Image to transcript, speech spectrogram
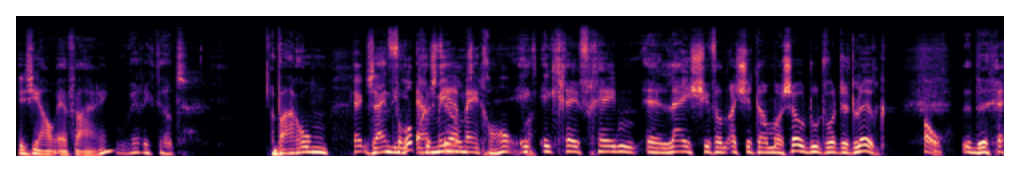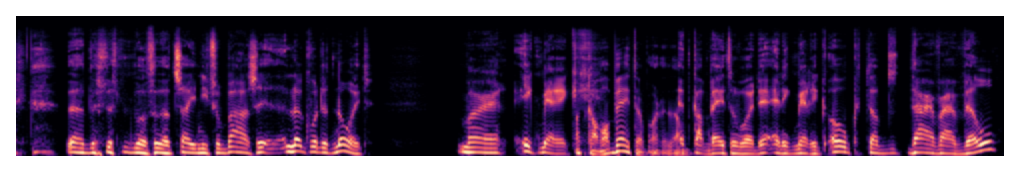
Is jouw ervaring? Hoe werkt dat? Waarom Kijk, zijn die er meer mee geholpen? Ik, ik geef geen eh, lijstje van als je het nou maar zo doet, wordt het leuk. Oh, De, dat, dat, dat zou je niet verbazen. Leuk wordt het nooit. Maar ik merk, maar het kan wel beter worden dan. het kan beter worden. En ik merk ook dat daar waar wel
